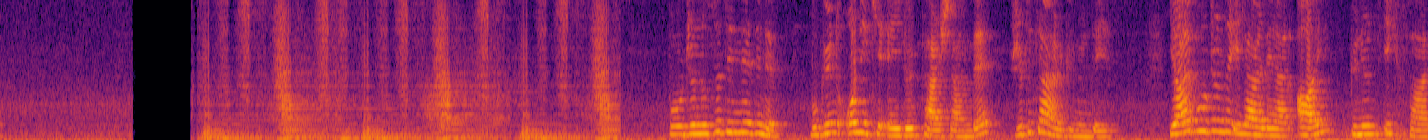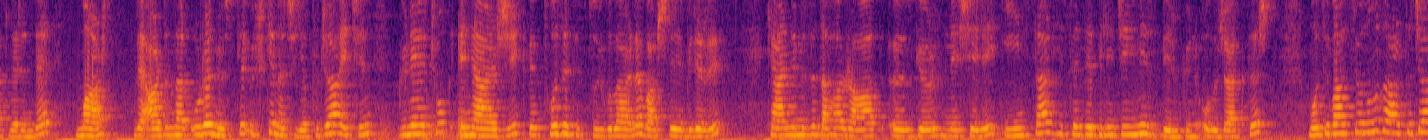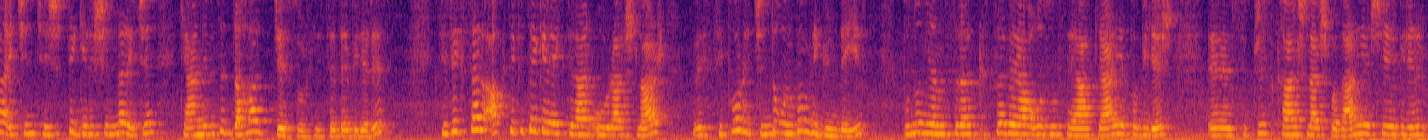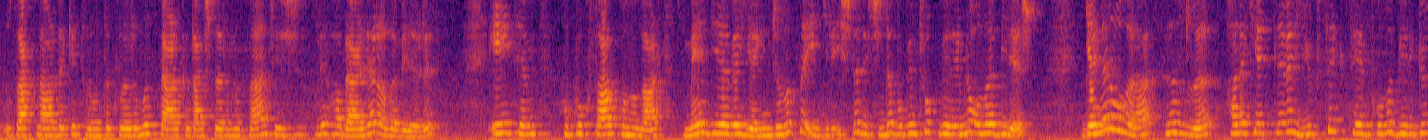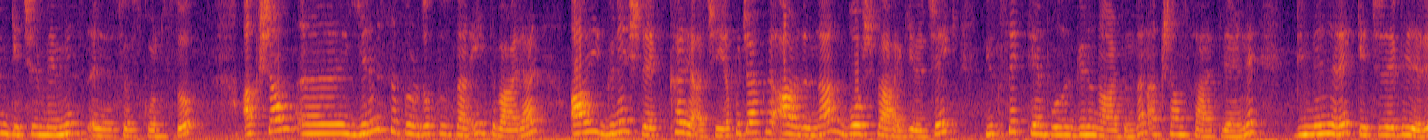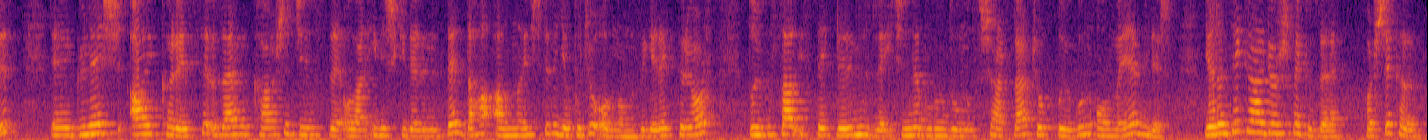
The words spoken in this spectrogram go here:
Burcunuzu dinlediniz. Bugün 12 Eylül Perşembe, Jüpiter günündeyiz. Yay burcunda ilerleyen ay günün ilk saatlerinde Mars ve ardından Uranüs'le üçgen açı yapacağı için güne çok enerjik ve pozitif duygularla başlayabiliriz. Kendimizi daha rahat, özgür, neşeli, iyimser hissedebileceğimiz bir gün olacaktır. Motivasyonumuz artacağı için çeşitli girişimler için kendimizi daha cesur hissedebiliriz. Fiziksel aktivite gerektiren uğraşlar ve spor için de uygun bir gündeyiz. Bunun yanı sıra kısa veya uzun seyahatler yapabilir, e, sürpriz karşılaşmalar yaşayabilir, uzaklardaki tanıdıklarımız ve arkadaşlarımızdan çeşitli haberler alabiliriz. Eğitim, hukuksal konular, medya ve yayıncılıkla ilgili işler için de bugün çok verimli olabilir. Genel olarak hızlı, hareketli ve yüksek tempolu bir gün geçirmemiz e, söz konusu. Akşam e, 20.09'dan itibaren Ay güneşle kare açı yapacak ve ardından boşluğa girecek. Yüksek tempolu günün ardından akşam saatlerini dinlenerek geçirebiliriz. Ee, güneş ay karesi özellikle karşı cinsle olan ilişkilerimizde daha anlayışlı ve yapıcı olmamızı gerektiriyor. Duygusal isteklerimizle içinde bulunduğumuz şartlar çok uygun olmayabilir. Yarın tekrar görüşmek üzere. Hoşçakalın.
